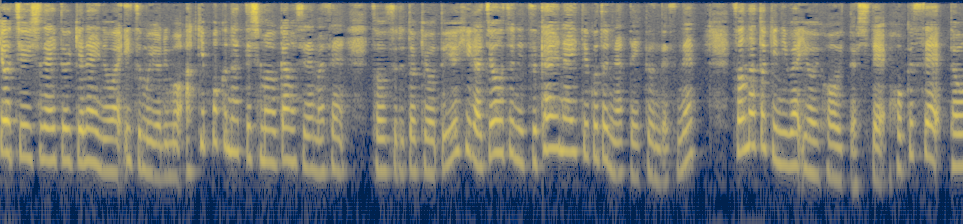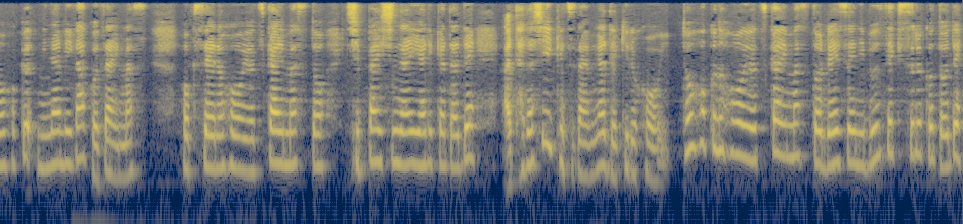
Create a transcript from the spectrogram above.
今日注意しないといけないのはいつもよりも秋っぽくなってしまうかもしれません。そうすると今日という日が上手に使えないということになっていくんですね。そんな時には良い方位として北西、東北、南がございます。北西の方位を使いますと失敗しないやり方で正しい決断ができる方位。東北の方位を使いますと冷静に分析することで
